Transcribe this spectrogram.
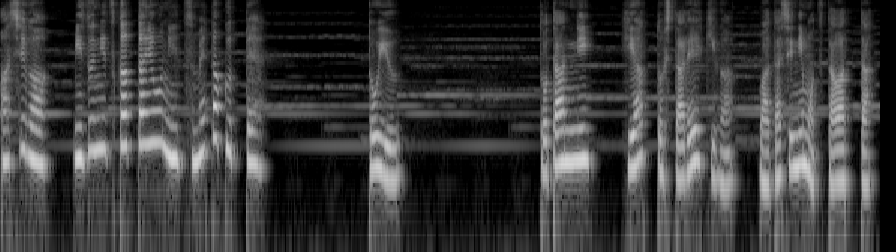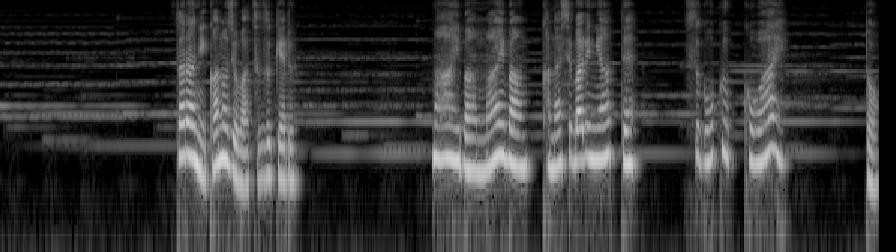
足が水に浸かったように冷たくって、という。途端にヒヤッとした霊気が私にも伝わった。さらに彼女は続ける。毎晩毎晩金縛りにあって、すごく怖い。と。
